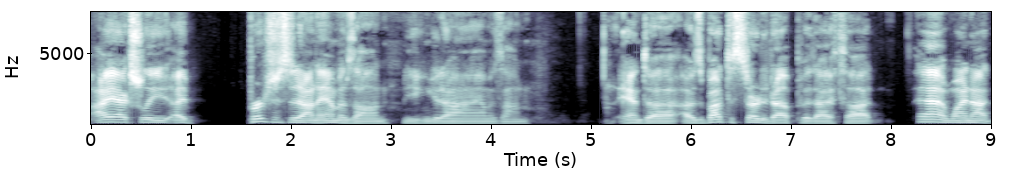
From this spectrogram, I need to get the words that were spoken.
I actually I purchased it on Amazon. You can get it on Amazon. And uh I was about to start it up, but I thought, eh, why not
